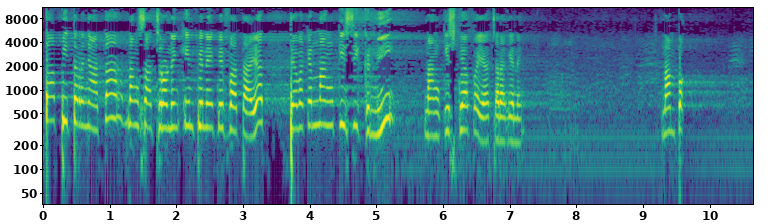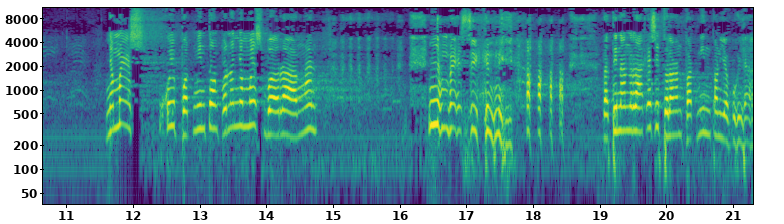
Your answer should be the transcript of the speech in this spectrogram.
Tapi ternyata nang sajroning impine kowe fatayat dheweke nangkisi geni. Nangkis kuwi apa ya cara kene? Nampek. Nyemes. Kowe badminton bener nyemes barangan nyemesi geni. Berarti nang neraka sih dolanan badminton ya Bu ya.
